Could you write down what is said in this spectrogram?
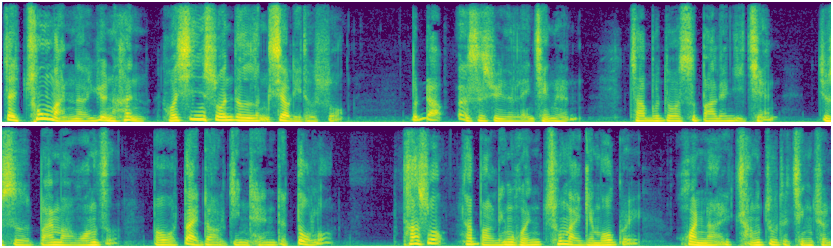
在充满了怨恨和心酸的冷笑里头说。不到二十岁的年轻人，差不多十八年以前，就是白马王子把我带到今天的堕落。他说他把灵魂出卖给魔鬼，换来长驻的青春。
